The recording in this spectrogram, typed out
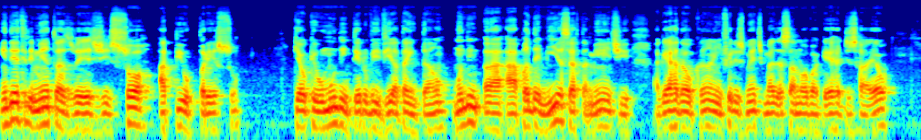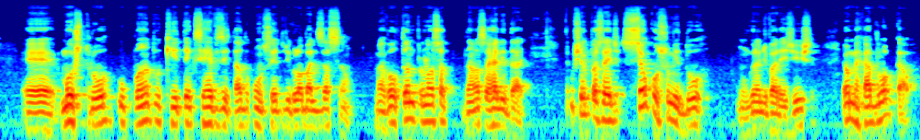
em detrimento, às vezes, de só apiar o preço, que é o que o mundo inteiro vivia até então, a, pandemia, certamente, a guerra da Ucrânia, infelizmente, mas essa nova guerra de Israel, é, mostrou o quanto que tem que ser revisitado o conceito de globalização. Mas voltando para a nossa, nossa realidade. Então, chego para sair de seu consumidor, um grande varejista, é o mercado local.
